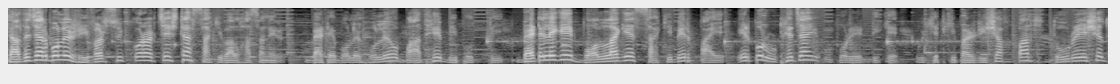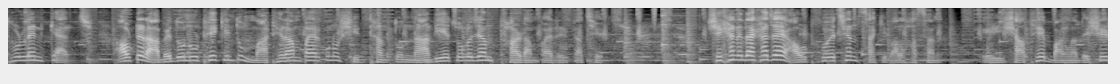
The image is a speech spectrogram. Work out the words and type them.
জাদেজার বলে রিভার সুইপ করার চেষ্টা সাকিব আল হাসানের। ব্যাটে বলে হলেও বাধে বিপত্তি। ব্যাটে লেগে বল লাগে সাকিবের পায়ে, এরপর উঠে যায় উপরের দিকে। উইকেট কিপার ঋষভ পান্থ দৌড়ে এসে ধরলেন ক্যাচ। আউটের আবেদন উঠে কিন্তু মাঠের আম্পায়ার কোনো সিদ্ধান্ত না দিয়ে চলে যান থার্ড আম্পায়ারের কাছে। সেখানে দেখা যায় আউট হয়েছেন সাকিব আল হাসান। এরই সাথে বাংলাদেশের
